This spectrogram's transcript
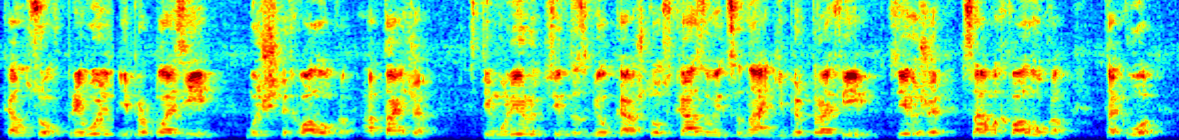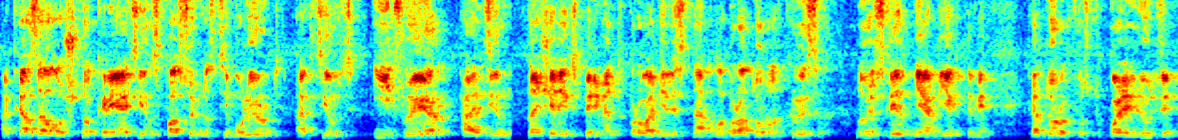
концов приводит к гиперплазии мышечных волокон, а также стимулирует синтез белка, что сказывается на гипертрофии тех же самых волокон, так вот, оказалось, что креатин способен стимулировать активность ИФР-1. В начале эксперимента проводились на лабораторных крысах, но исследования объектами, которых выступали люди,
